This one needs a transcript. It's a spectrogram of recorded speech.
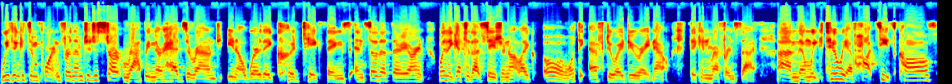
we think it's important for them to just start wrapping their heads around, you know, where they could take things. And so that they aren't, when they get to that stage, they're not like, oh, what the F do I do right now? They can reference that. Um, then, week two, we have hot seats calls,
